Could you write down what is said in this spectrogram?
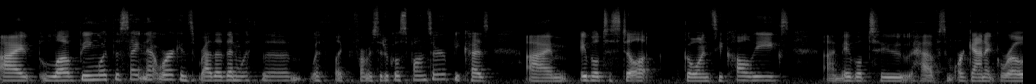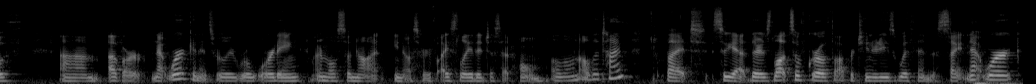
I love being with the site network and rather than with the with like the pharmaceutical sponsor because I'm able to still go and see colleagues. I'm able to have some organic growth um, of our network, and it's really rewarding. I'm also not, you know, sort of isolated just at home alone all the time. But so yeah, there's lots of growth opportunities within the site network,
